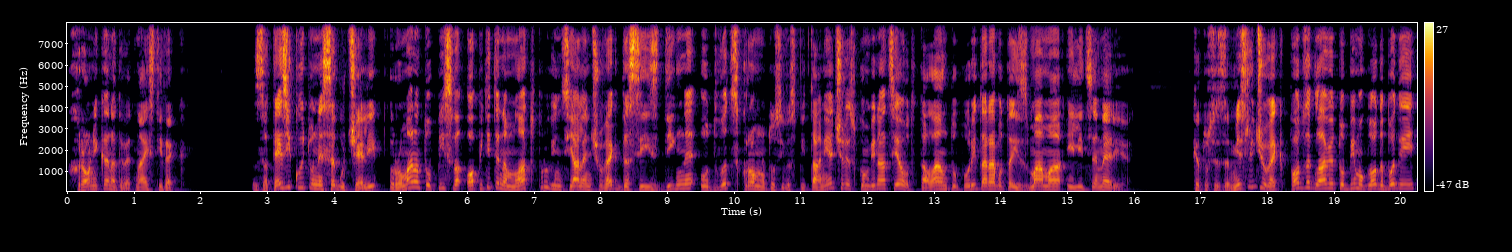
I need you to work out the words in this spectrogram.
Хроника на 19 век. За тези, които не са го чели, романът описва опитите на млад провинциален човек да се издигне отвъд скромното си възпитание чрез комбинация от талант, упорита работа, измама и лицемерие. Като се замисли човек, под заглавието би могло да бъде и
